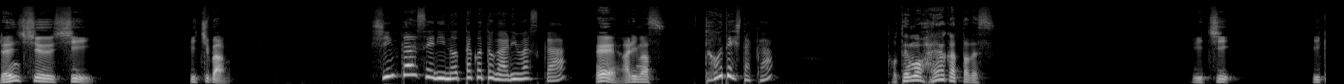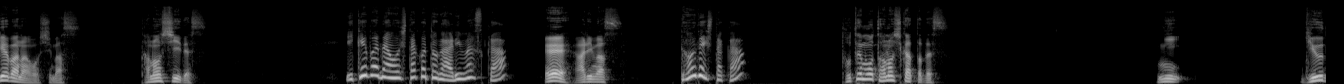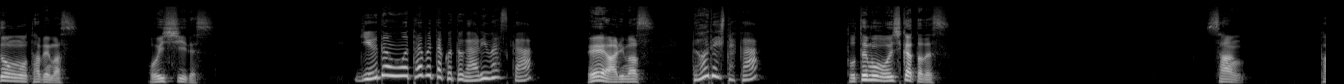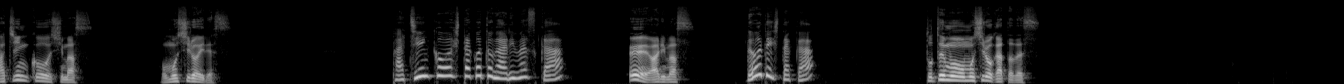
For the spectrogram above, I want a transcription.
練習 C1 番。新幹線に乗ったことがありますか？ええあります。どうでしたか？とても早かったです。1生け花をします。楽しいです。生け花をしたことがありますか？ええあります。どうでしたか？とても楽しかったです。2牛丼を食べます。美味しいです牛丼を食べたことがありますか？ええあります。どうでしたか？とても美味しかったです。3パチンコをします。面白いです。パチンコをしたことがありますか？ええあります。どうでしたか？とても面白かったです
